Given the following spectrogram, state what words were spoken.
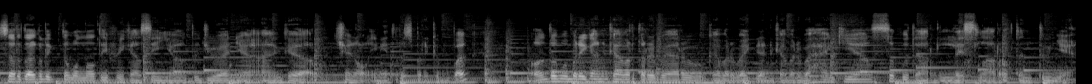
serta klik tombol notifikasinya tujuannya agar channel ini terus berkembang untuk memberikan kabar terbaru, kabar baik dan kabar bahagia seputar Leslar tentunya.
